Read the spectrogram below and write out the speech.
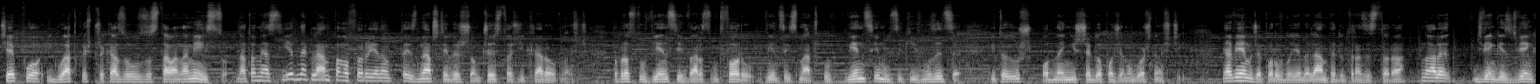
Ciepło i gładkość przekazu została na miejscu, natomiast jednak lampa oferuje nam tutaj znacznie wyższą czystość i klarowność. Po prostu więcej warstw utworu, więcej smaczków, więcej muzyki w muzyce i to już od najniższego poziomu głośności. Ja wiem, że porównujemy lampę do tranzystora, no ale dźwięk jest dźwięk,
